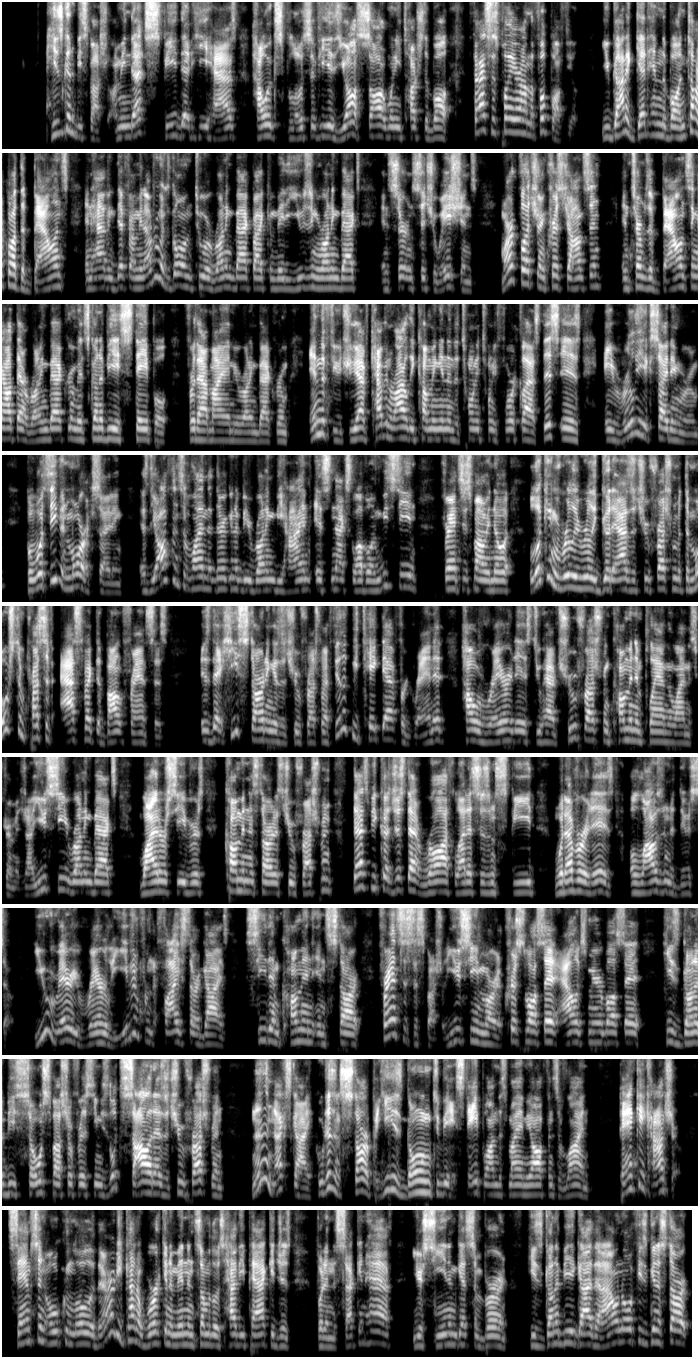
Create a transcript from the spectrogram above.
he's going to be special. I mean, that speed that he has, how explosive he is. You all saw it when he touched the ball. Fastest player on the football field. You got to get him the ball. And talk about the balance and having different. I mean, everyone's going to a running back by committee, using running backs in certain situations. Mark Fletcher and Chris Johnson, in terms of balancing out that running back room, it's going to be a staple for that Miami running back room in the future. You have Kevin Riley coming in in the 2024 class. This is a really exciting room. But what's even more exciting is the offensive line that they're going to be running behind its next level. And we've seen Francis Mauigoa looking really, really good as a true freshman. But the most impressive aspect about Francis is that he's starting as a true freshman. I feel like we take that for granted how rare it is to have true freshmen come in and play on the line of scrimmage. Now, you see running backs, wide receivers, come in and start as true freshmen, that's because just that raw athleticism, speed, whatever it is, allows them to do so. You very rarely, even from the five star guys, see them come in and start. Francis is special. You see Mario Cristobal said, Alex Mirabal said. He's gonna be so special for this team. He's looked solid as a true freshman. And then the next guy who doesn't start, but he is going to be a staple on this Miami offensive line, Pancake Honcho. Samson Okunlola, they're already kind of working him in in some of those heavy packages but in the second half, you're seeing him get some burn. He's going to be a guy that I don't know if he's going to start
